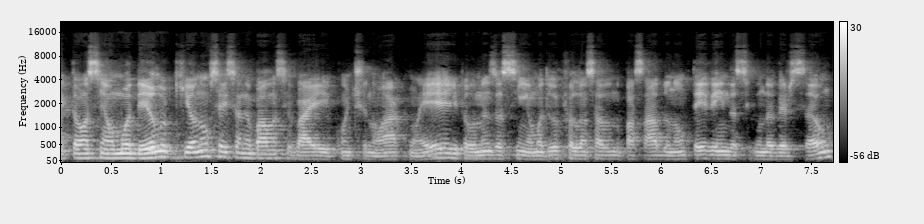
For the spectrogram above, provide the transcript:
Então, assim, é um modelo que eu não sei se a New Balance vai continuar com ele, pelo menos assim, é um modelo que foi lançado no passado, não teve ainda a segunda versão.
